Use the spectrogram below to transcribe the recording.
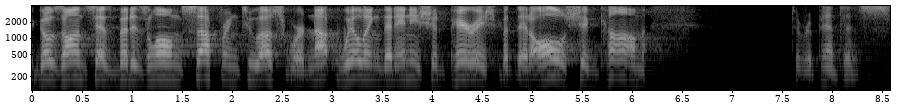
It goes on, says, but is long suffering to usward, not willing that any should perish, but that all should come to repentance.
